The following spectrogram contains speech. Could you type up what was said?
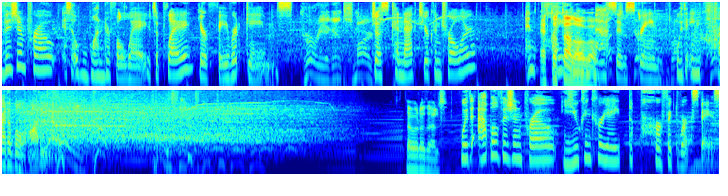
Vision Pro is a wonderful way to play your favorite games. Just connect your controller and Esto play está on loco. a massive screen with incredible audio. Está brutal. With Apple Vision Pro, you can create the perfect workspace.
